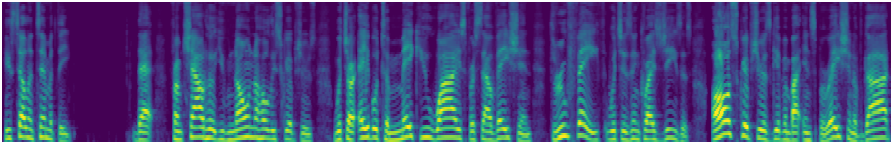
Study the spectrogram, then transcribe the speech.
He's telling Timothy that from childhood you've known the Holy Scriptures, which are able to make you wise for salvation through faith, which is in Christ Jesus. All Scripture is given by inspiration of God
